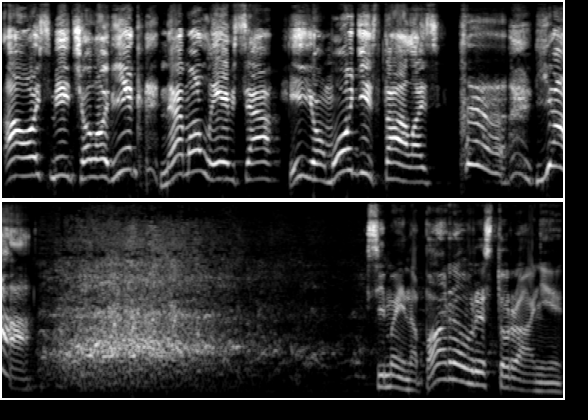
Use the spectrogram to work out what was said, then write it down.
А ось мій чоловік не молився, і йому дісталась. Ха, я. Сімейна пара в ресторані.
